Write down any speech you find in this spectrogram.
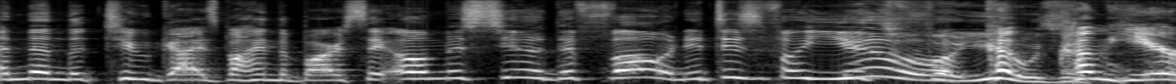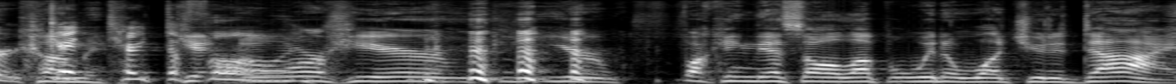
And then the two guys behind the bar say, "Oh, Monsieur, the phone. It is for you. It's for you. Come, come here. Come, get, take the get phone." over here. You're fucking this all up, but we don't want you to die.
